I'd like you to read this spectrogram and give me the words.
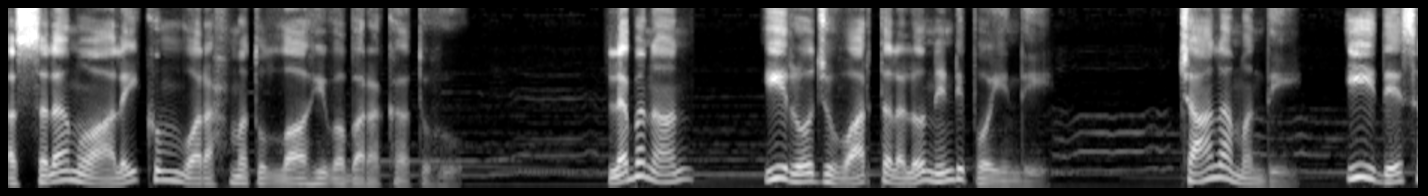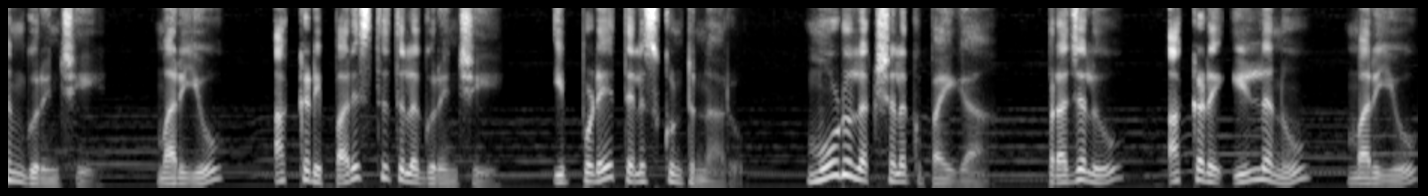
అస్సలాము అలైకుం వరహ్మతుల్లాహి వబరకాతుహు. లెబనాన్ ఈ రోజు వార్తలలో నిండిపోయింది. చాలామంది ఈ దేశం గురించి మరియు అక్కడి పరిస్థితుల గురించి ఇప్పుడే తెలుసుకుంటున్నారు. మూడు లక్షలకు పైగా ప్రజలు అక్కడి ఇళ్ళను మరియు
